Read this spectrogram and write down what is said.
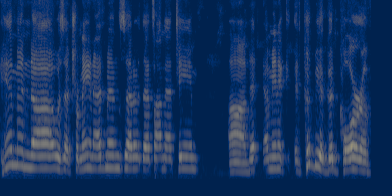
him and uh was that tremaine edmunds that are, that's on that team uh that i mean it, it could be a good core of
